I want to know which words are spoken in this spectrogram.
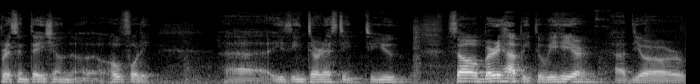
presentation, uh, hopefully, uh, is interesting to you. So very happy to be here at your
